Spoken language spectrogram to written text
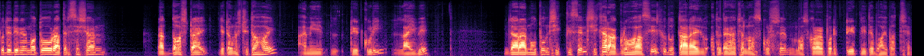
প্রতিদিনের মতো রাতের সেশন রাত দশটায়, যেটা অনুষ্ঠিত হয়, আমি ট্রেড করি লাইভে। যারা নতুন শিখতেছেন, শেখার আগ্রহ আছে, শুধু তারাই অত দেখা যাচ্ছে লস করছেন লস করার পরে ট্রেড নিতে ভয় পাচ্ছেন।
